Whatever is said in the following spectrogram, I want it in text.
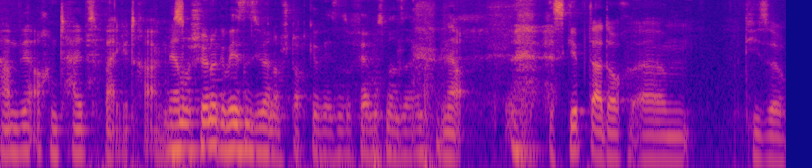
haben wir auch einen Teil zu beigetragen. Wäre noch schöner gewesen, sie wären am Stopp gewesen, so fair muss man sein. Ja. Es gibt da doch ähm, diese,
